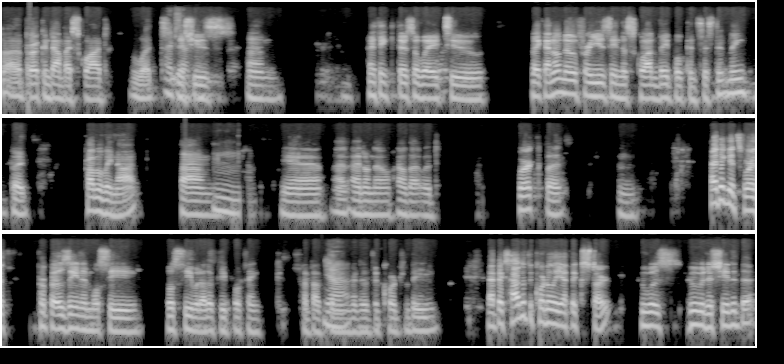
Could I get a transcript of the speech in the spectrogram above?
Uh, broken down by squad, what Exactly. issues, um. I think there's a way to, like, I don't know if we're using the squad label consistently, but probably not. Um, Mm, yeah, I, I don't know how that would work, but. mm, I think it's worth proposing and we'll see, we'll see what other people think about Yeah. getting rid of the quarterly epics. How did the quarterly epics start? Who was, who initiated that?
